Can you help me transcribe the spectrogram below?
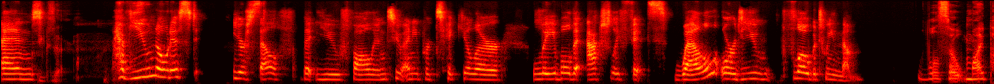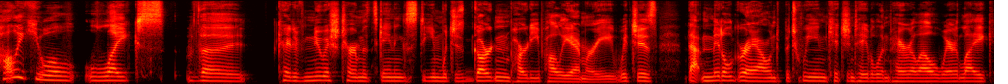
And exactly have you noticed yourself that you fall into any particular label that actually fits well, or do you flow between them? well so my polycule likes the kind of newish term that's gaining steam which is garden party polyamory which is that middle ground between kitchen table and parallel where like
